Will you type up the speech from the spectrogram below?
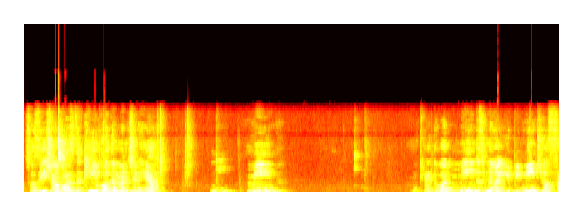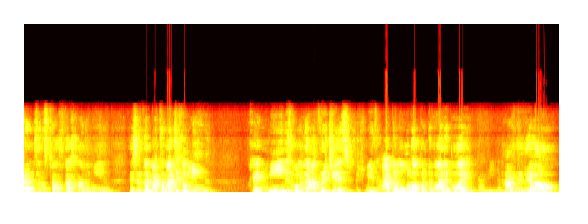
So, Zishan, what is the key word they mention here? Me. Mean. Okay, the word mean doesn't mean like you'd be mean to your friends and stuff, that kind of mean. This is the mathematical mean. Okay, mean is one of the averages, which means add them all up and divide it by How many numbers? how many they are.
